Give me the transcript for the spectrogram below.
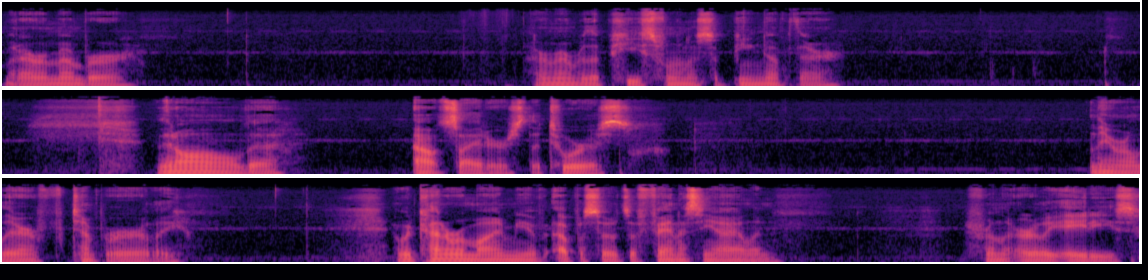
But I remember I remember the peacefulness of being up there. Then all the outsiders, the tourists, they were all there temporarily. It would kind of remind me of episodes of Fantasy Island from the early 80s.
